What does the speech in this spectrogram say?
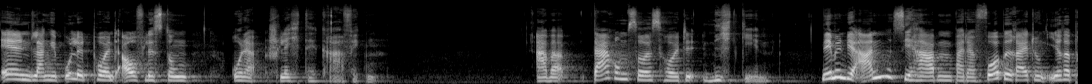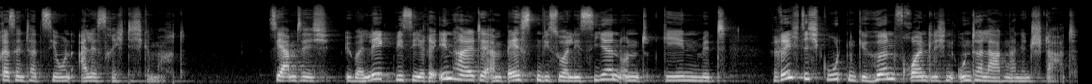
ellenlange Bullet-Point-Auflistungen oder schlechte Grafiken. Aber darum soll es heute nicht gehen. Nehmen wir an, Sie haben bei der Vorbereitung Ihrer Präsentation alles richtig gemacht. Sie haben sich überlegt, wie Sie Ihre Inhalte am besten visualisieren und gehen mit richtig guten, gehirnfreundlichen Unterlagen an den Start.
